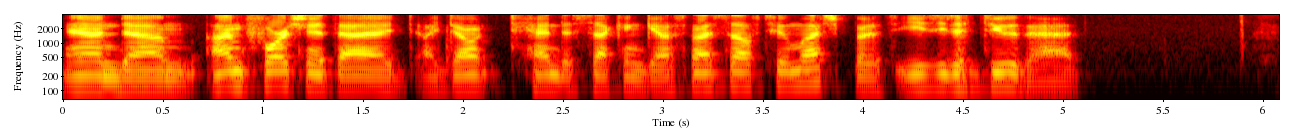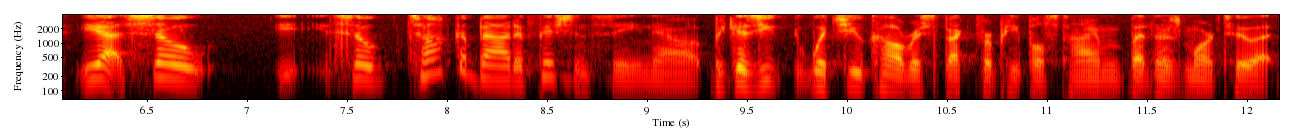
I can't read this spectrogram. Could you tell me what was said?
and um, i'm fortunate that I, I don't tend to second guess myself too much but it's easy to do that yeah. So so talk about efficiency now, because you what you call respect for people's time, but there's more to it.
